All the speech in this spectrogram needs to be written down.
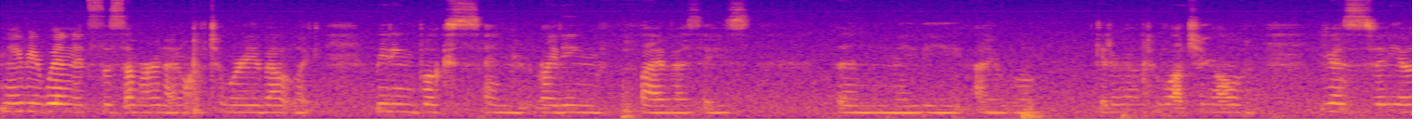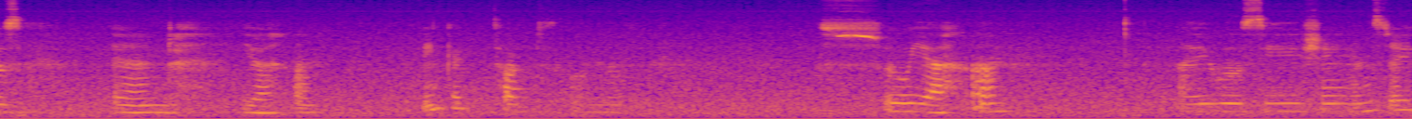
maybe when it's the summer and I don't have to worry about like reading books and writing five essays, then maybe I will get around to watching all of you guys' videos. And yeah, um, I think I talked long enough. So yeah, um, I will see Shane Wednesday,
